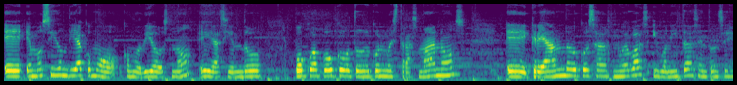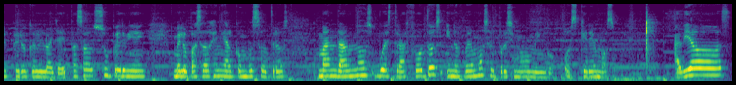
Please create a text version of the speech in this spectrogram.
Eh, hemos sido un día como, como Dios, ¿no? Eh, haciendo poco a poco todo con nuestras manos, eh, creando cosas nuevas y bonitas, entonces espero que lo hayáis pasado súper bien, me lo he pasado genial con vosotros. Mandadnos vuestras fotos y nos vemos el próximo domingo. Os queremos. Adiós.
